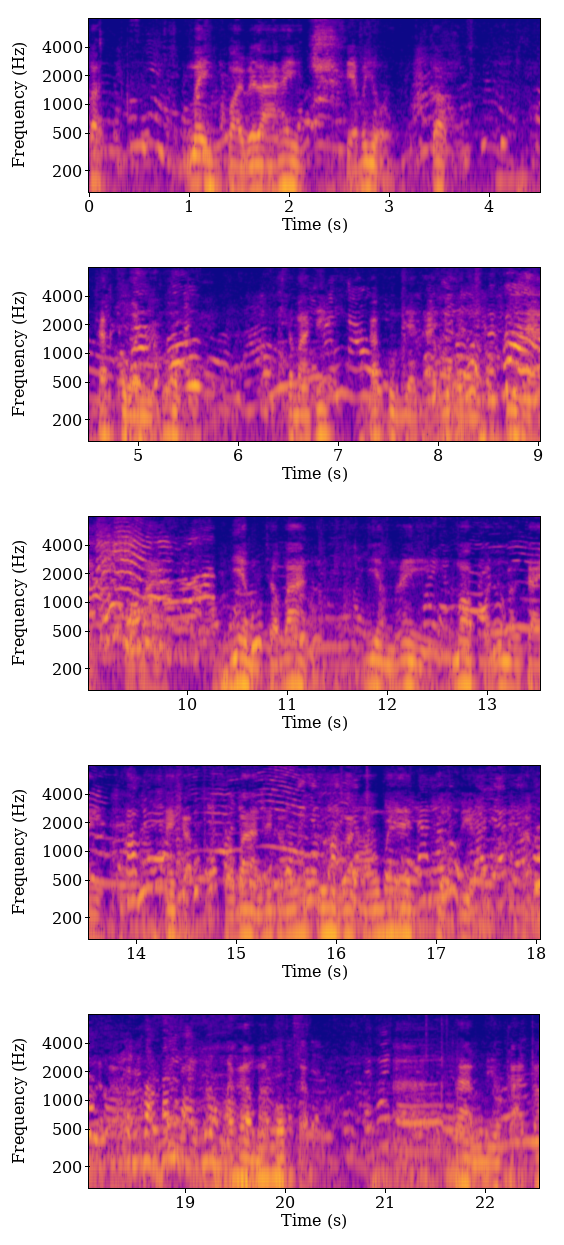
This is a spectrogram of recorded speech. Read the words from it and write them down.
ก็ไม่ปล่อยเวลาให้เสียประโยชน์ ก็ชักชวนพวกสมาชิกพรรคภูมิใจไทยที่เป็นผู้แทนออกมา เยี่ยมชาวบ้าน เยี่ยมให้มอบขวัญกำลังใจให้กับชาวบ้านให้เขารู้สึกว่าเขาไม่ได้โดดเดี่ยวนะครับแล้วก็แล้วก็มาพบกับถ้ามีโอกาสก็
